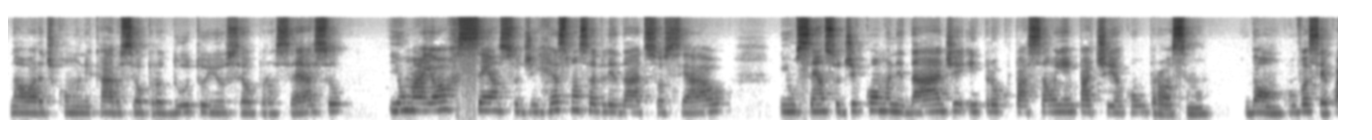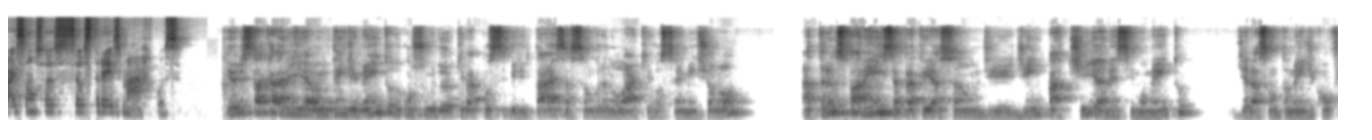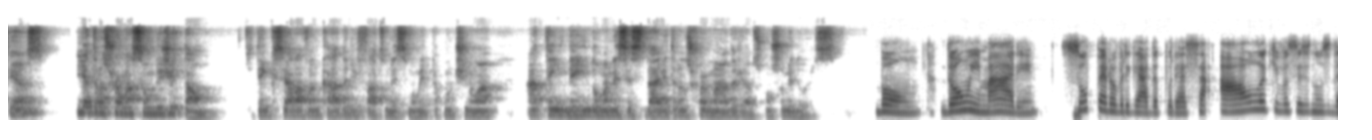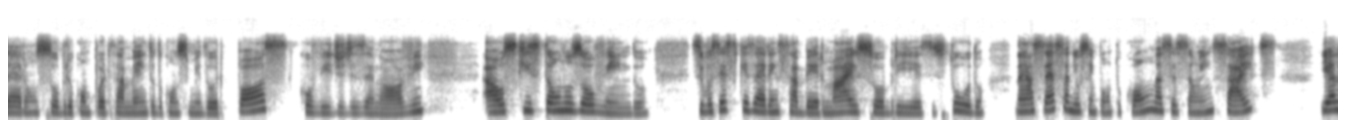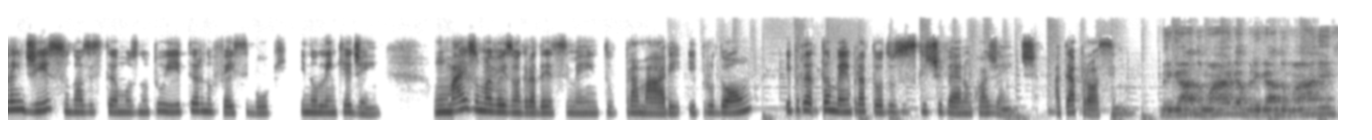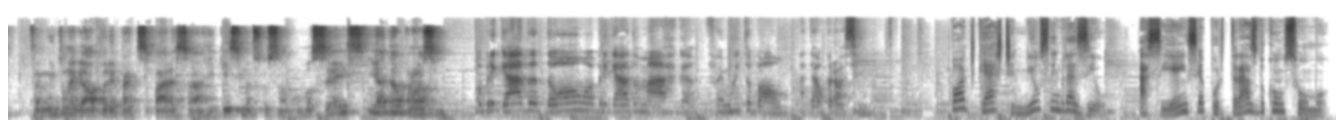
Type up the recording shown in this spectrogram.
na hora de comunicar o seu produto e o seu processo, e um maior senso de responsabilidade social e um senso de comunidade e preocupação e empatia com o próximo. Dom, com você, quais são seus, seus três marcos? Eu destacaria o entendimento do consumidor que vai possibilitar essa ação granular que você mencionou, a transparência para a criação de, de empatia nesse momento, geração também de confiança, e a transformação digital, que tem que ser alavancada de fato nesse momento para continuar atendendo uma necessidade transformada já dos consumidores. Bom, Dom e Mari, super obrigada por essa aula que vocês nos deram sobre o comportamento do consumidor pós-Covid-19. Aos que estão nos ouvindo, se vocês quiserem saber mais sobre esse estudo, né, acessa nielsen.com na seção Insights. E além disso, nós estamos no Twitter, no Facebook e no LinkedIn. Um, mais uma vez um agradecimento para Mari e para o Dom e pra, também para todos os que estiveram com a gente. Até a próxima. Obrigado, Marga. Obrigado, Mari. Foi muito legal poder participar dessa riquíssima discussão com vocês e até o próximo. Obrigada, Dom. Obrigado, Marga. Foi muito bom. Até o próximo. Podcast Nielsen Brasil. A ciência por trás do consumo.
